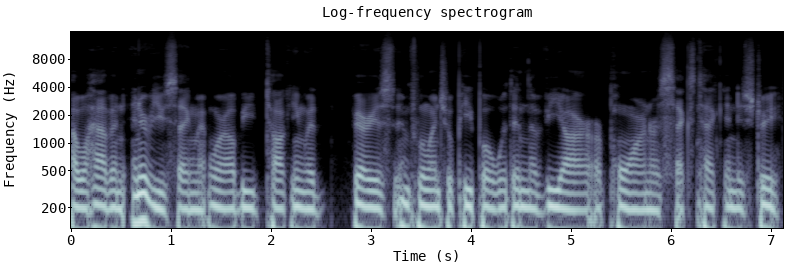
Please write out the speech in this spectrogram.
I will have an interview segment where I'll be talking with various influential people within the VR or porn or sex tech industry.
